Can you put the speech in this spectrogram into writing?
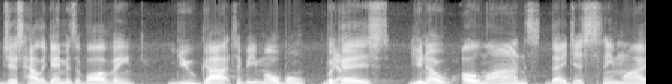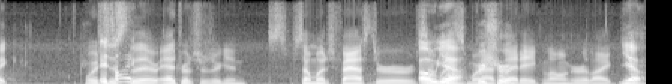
just how the game is evolving, you got to be mobile because you know O lines they just seem like Well, it's, It's just like- the edge rushers are getting so much faster, so Oh, much yeah, more for sure. athletic, longer. Like, Yeah.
